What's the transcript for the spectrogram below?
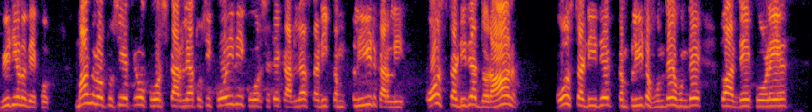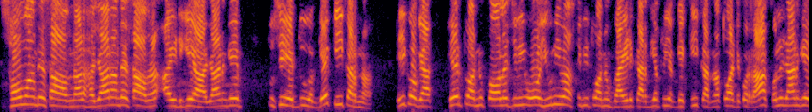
ਵੀਡੀਓ ਨੂੰ ਵੇਖੋ ਮੰਨ ਲਓ ਤੁਸੀਂ ਇੱਥੇ ਉਹ ਕੋਰਸ ਕਰ ਲਿਆ, ਤੁਸੀਂ ਕੋਈ ਵੀ ਕੋਰਸ ਇੱਥੇ ਕਰ ਲਿਆ ਸਟੱਡੀ ਕੰਪਲੀਟ ਕਰ ਲਈ। ਉਹ ਸਟੱਡੀ ਦੇ ਦੌਰਾਨ, ਉਹ ਸਟੱਡੀ ਦੇ ਕੰਪਲੀਟ ਹੁੰਦੇ ਹੁੰਦੇ ਤੁਹਾਡੇ ਕੋਲੇ ਸੌਵਾਂ ਦੇ ਹਿਸਾਬ ਨਾਲ, ਹਜ਼ਾਰਾਂ ਦੇ ਹਿਸਾਬ ਨਾਲ ਆਈਡੀਏ ਆ ਜਾਣਗੇ। ਤੁਸੀਂ ਇਦੋਂ ਅੱਗੇ ਕੀ ਕਰਨਾ? ਠੀਕ ਹੋ ਗਿਆ? ਫਿਰ ਤੁਹਾਨੂੰ ਕਾਲਜ ਵੀ, ਉਹ ਯੂਨੀਵਰਸਿਟੀ ਵੀ ਤੁਹਾਨੂੰ ਗਾਈਡ ਕਰਦੀ ਆ, ਤੁਸੀਂ ਅੱਗੇ ਕੀ ਕਰਨਾ? ਤੁਹਾਡੇ ਕੋਲ ਰਾਹ ਖੁੱਲ ਜਾਣਗੇ।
